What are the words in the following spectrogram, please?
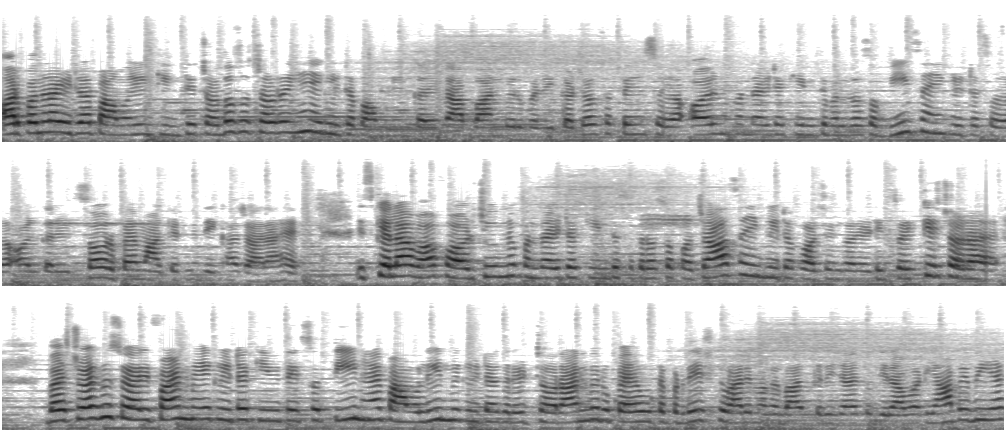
और 15 लीटर पामोलिन कीमतें चौदह सौ चल रही हैं, एक लीटर पामोलिन का रेट आप बानवे रुपये देकर चल सकते हैं। सोया ऑयल में 15 लीटर कीमतें पंद्रह सौ बीस हैं, एक लीटर सोया ऑयल का रेट सौ रुपये मार्केट में देखा जा रहा है। इसके अलावा फॉर्च्यून में पंद्रह लीटर कीमतें सत्रह सौ पचास है, एक लीटर फॉर्च्यून का रेट एक सौ इक्कीस चल रहा है। बेस्ट चॉइस में सोया रिफाइंड में एक लीटर कीमत एक सौ तीन है, पामोलिन में एक लीटर का रेट चौरानवे रुपए है। उत्तर प्रदेश के बारे में अगर बात करी जाए तो गिरावट यहाँ पे भी है।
